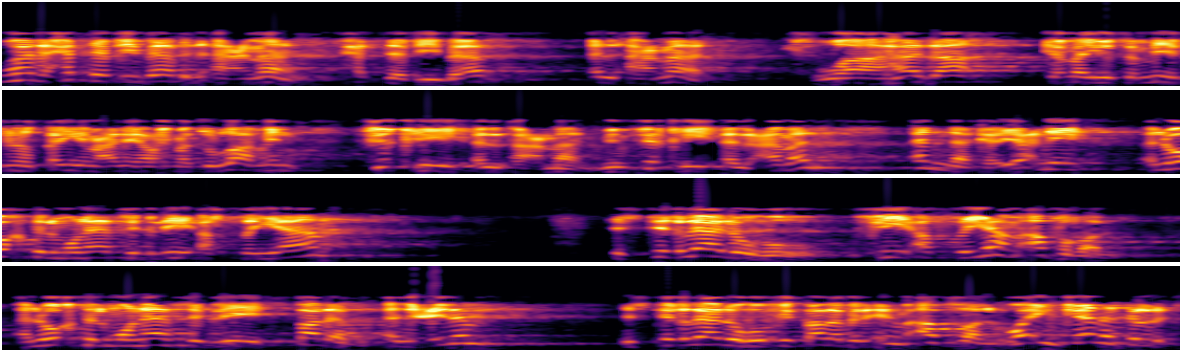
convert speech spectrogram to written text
وهذا حتى في باب الأعمال حتى في باب الأعمال. وهذا كما يسميه ابن القيم عليه رحمة الله من فقه الأعمال من فقه العمل أنك يعني الوقت المناسب للصيام استغلاله في الصيام أفضل. الوقت المناسب لطلب العلم استغلاله في طلب العلم أفضل. وإن كانت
